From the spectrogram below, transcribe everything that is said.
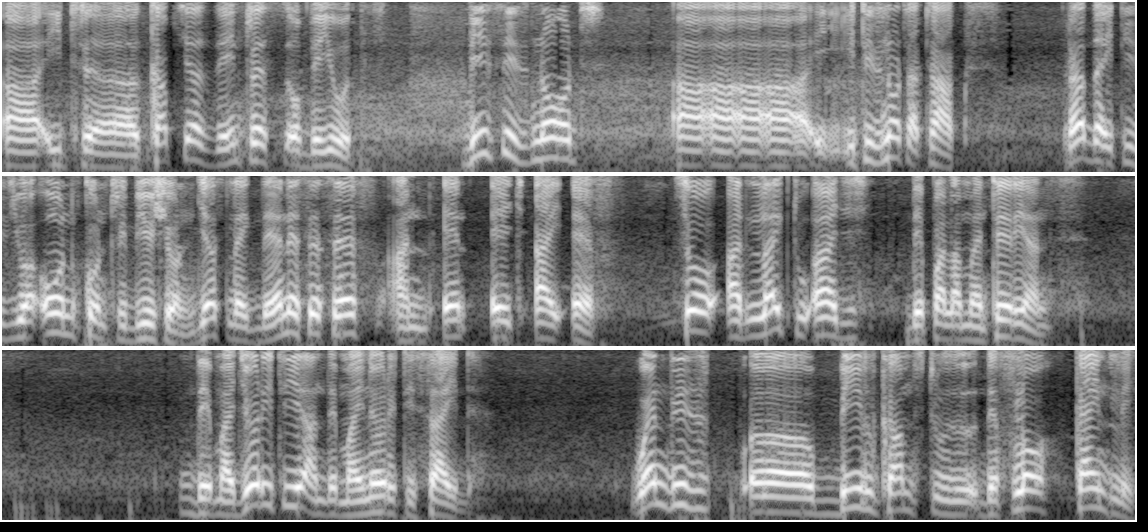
uh, it uh, captures the interests of the youth. This is not, uh, uh, it is not a tax. Rather, it is your own contribution, just like the NSSF and NHIF. So I'd like to urge the parliamentarians, the majority and the minority side, when this uh, bill comes to the floor, kindly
